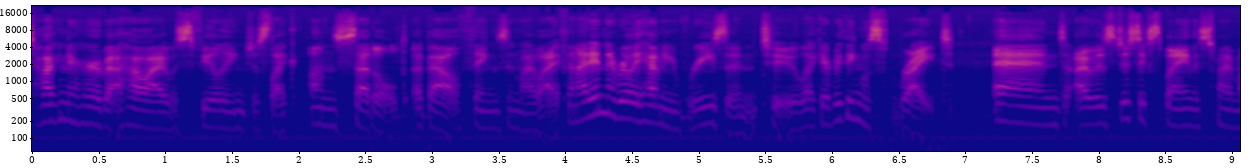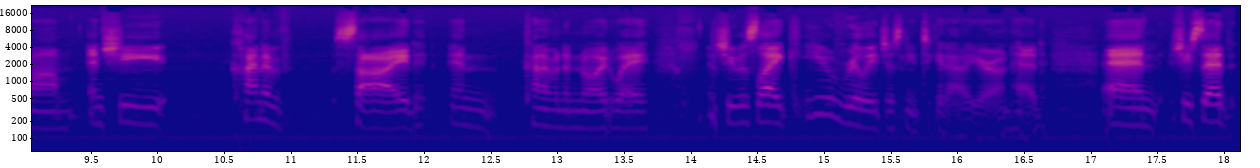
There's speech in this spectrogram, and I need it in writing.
talking to her about how I was feeling just like unsettled about things in my life, and I didn't really have any reason to. Like everything was right, and I was just explaining this to my mom, and she kind of sighed in kind of an annoyed way, and she was like, "You really just need to get out of your own head," and she said,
